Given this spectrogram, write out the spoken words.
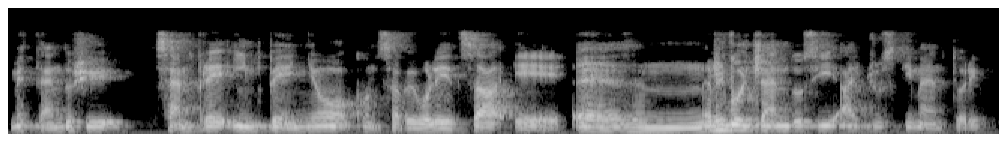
mettendoci sempre impegno, consapevolezza e ehm, rivolgendosi ai giusti mentori.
